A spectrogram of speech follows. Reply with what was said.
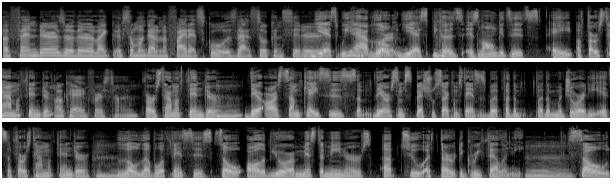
offenders, or they're like if someone got in a fight at school, is that still considered? Yes, we have low. Yes, because as long as it's a, a first time offender, Okay, first time. first time offender, Mm-hmm. there are some cases. Some, there are some special circumstances, but for the for the majority, it's a first time offender, Mm-hmm. low level offenses. So all of your misdemeanors up to a third degree felony. Mm. So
